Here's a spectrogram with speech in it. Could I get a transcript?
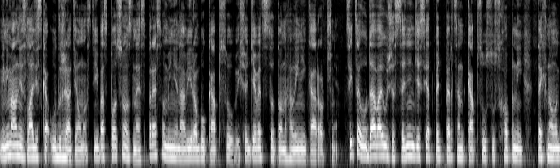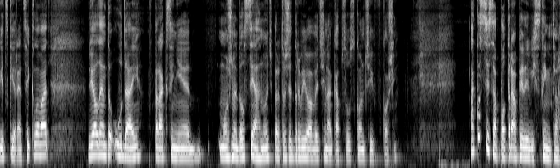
Minimálne z hľadiska udržateľnosti. Iba spoločnosť Nespresso minie na výrobu kapsul vyše 900 tón hliníka ročne. Sice udávajú, že 75% kapsul sú schopní technologicky recyklovať, žiaľ tento údaj v praxi nie je možné dosiahnuť, pretože drvivá väčšina kapsul skončí v koši. Ako ste sa potrápili vy s týmto?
